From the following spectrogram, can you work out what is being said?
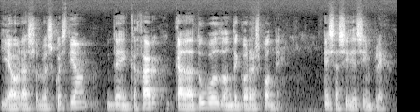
Y ahora solo es cuestión de encajar cada tubo donde corresponde. Es así de simple.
